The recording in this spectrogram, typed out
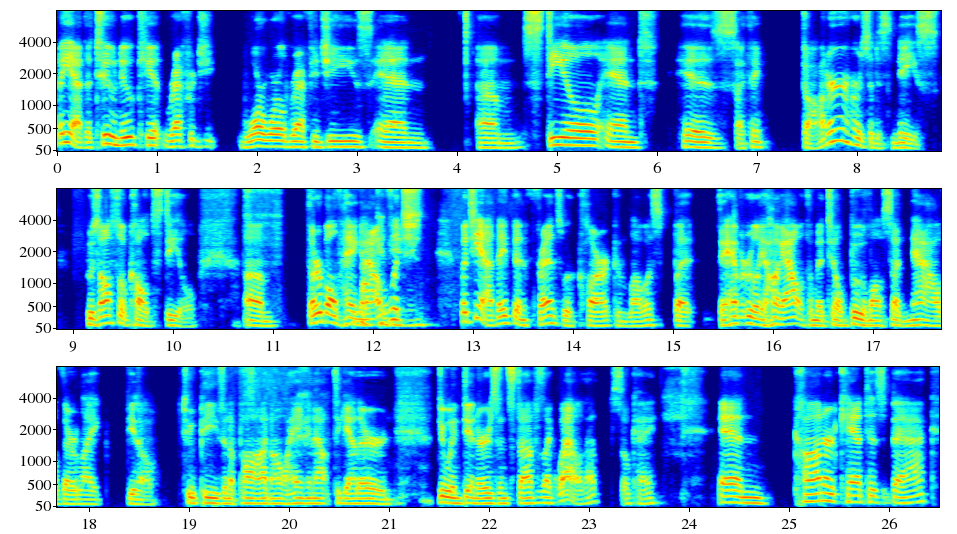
but yeah the two new kid refugee war world refugees and um, steel and his i think daughter or is it his niece who's also called steel um, they're both hanging Not out confusing. which but yeah they've been friends with clark and lois but they haven't really hung out with them until boom all of a sudden now they're like you know, two peas in a pod all hanging out together and doing dinners and stuff. It's like, wow, that's okay. And Connor Kent is back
